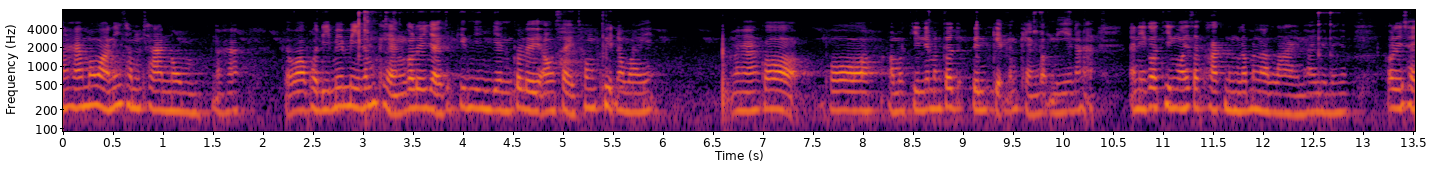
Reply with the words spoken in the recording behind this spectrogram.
นะคะ เมื่อวานนี้ทำชานมนะคะ แต่ว่าพอดีไม่มีน้ำแข็งก็เลยอยากจะกินเย็นๆก็เลยเอาใส่ช่องฟิตเอาไว้ นะคะก็พอเอามากินเนี่ยมันก็เป็นเกล็ดน้ำแข็งแบบนี้นะคะอันนี้ก็ทิ้งไว้สักพักหนึ่งแล้วมันละลายนะคะอยู่ในนี้ก็เลยใช้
